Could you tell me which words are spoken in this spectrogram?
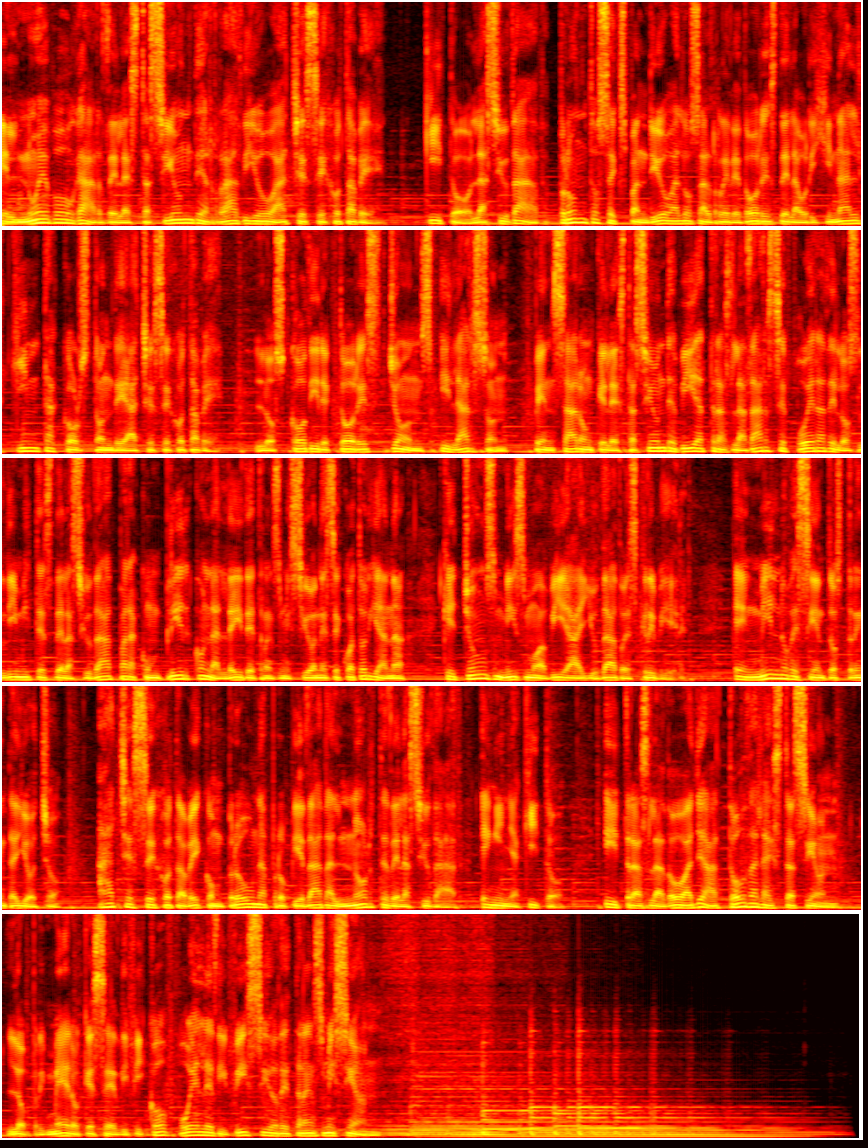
El nuevo hogar de la estación de radio HCJB. Quito, la ciudad, pronto se expandió a los alrededores de la original Quinta Corston de HCJB. Los codirectores Jones y Larson pensaron que la estación debía trasladarse fuera de los límites de la ciudad para cumplir con la ley de transmisiones ecuatoriana que Jones mismo había ayudado a escribir. En 1938, HCJB compró una propiedad al norte de la ciudad, en Iñaquito, y trasladó allá toda la estación. Lo primero que se edificó fue el edificio de transmisión.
